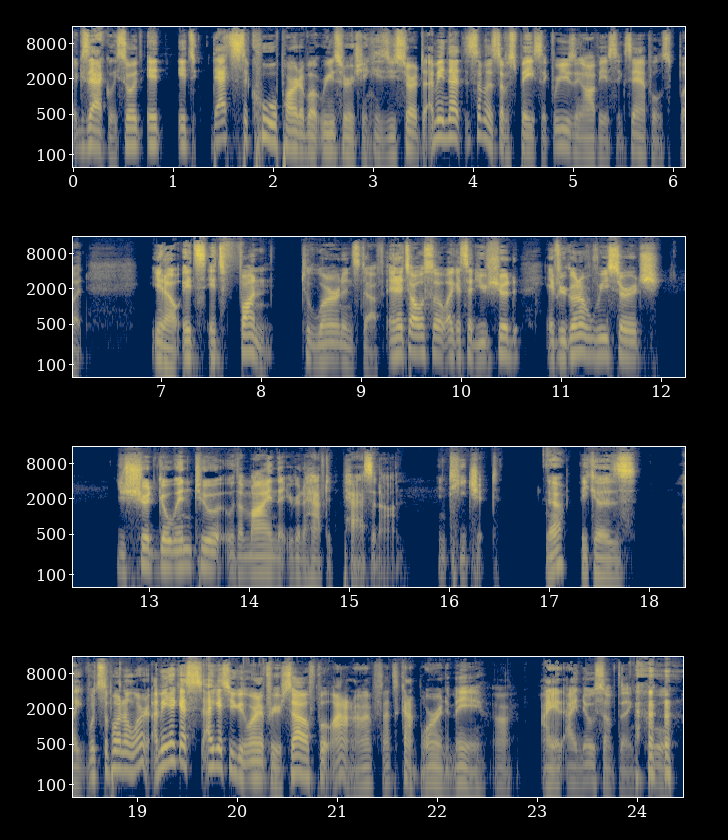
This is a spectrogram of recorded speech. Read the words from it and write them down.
exactly so it, it it's that's the cool part about researching is you start to i mean that some of the stuff is basic we're using obvious examples but you know it's it's fun to learn and stuff and it's also like i said you should if you're going to research you should go into it with a mind that you're going to have to pass it on and teach it Yeah. because like what's the point of learning i mean i guess i guess you can learn it for yourself but i don't know that's kind of boring to me oh, i i know something cool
